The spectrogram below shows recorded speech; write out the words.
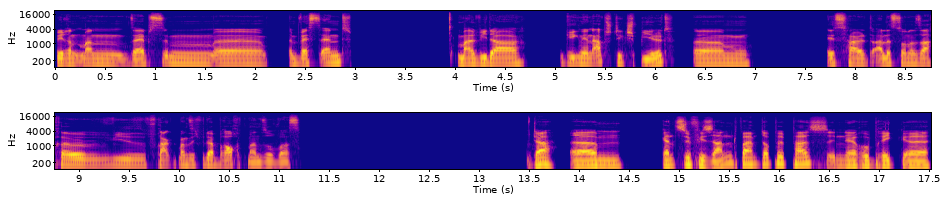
während man selbst im, äh, im Westend mal wieder gegen den Abstieg spielt, ähm, ist halt alles so eine Sache, wie fragt man sich wieder, braucht man sowas? Ja, ähm, ganz suffisant beim Doppelpass in der Rubrik äh,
